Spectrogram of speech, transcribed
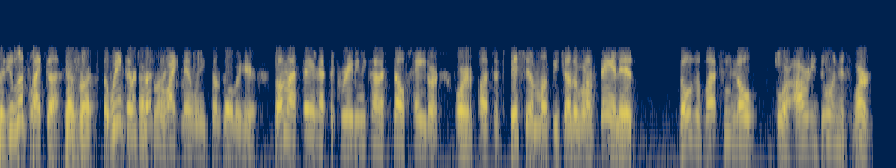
because you look like us. That's right. So we ain't gonna That's trust the white man when he comes over here. So I'm not saying that to create any kind of self hate or or uh, suspicion amongst each other. What I'm saying is, those of us who know who are already doing this work,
